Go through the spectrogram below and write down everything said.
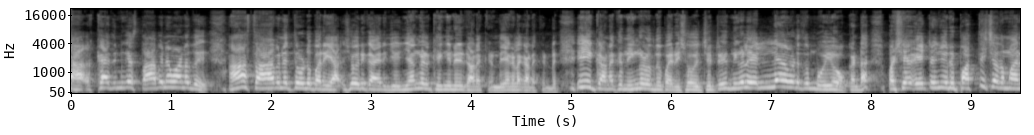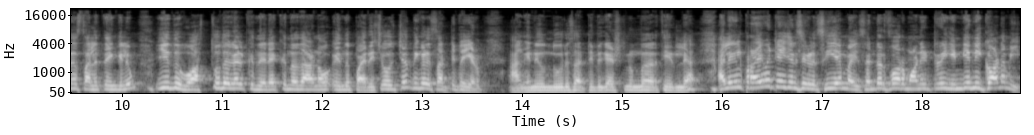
അക്കാദമിക സ്ഥാപനമാണത്. ആ സ്ഥാപനത്തോട് പറയാം പക്ഷേ ഒരു കാര്യം ചെയ്യും ഞങ്ങൾക്ക് ഇങ്ങനെ ഒരു കണക്കുണ്ട് ഞങ്ങളെ കണക്കുണ്ട്. ഈ കണക്ക് നിങ്ങളൊന്ന് പരിശോധിച്ചിട്ട് നിങ്ങൾ എല്ലായിടത്തും പോയി നോക്കണ്ട. പക്ഷേ ഏറ്റവും ഒരു പത്ത് ശതമാനം സ്ഥലത്തെങ്കിലും ഇത് വസ്തുതകൾക്ക് നിരക്കുന്നതാണോ എന്ന് പരിശോധിച്ച് നിങ്ങൾ സർട്ടിഫൈ ചെയ്യണം. അങ്ങനെയൊന്നും ഒരു സർട്ടിഫിക്കേഷനും നടത്തിയിട്ടില്ല. അല്ലെങ്കിൽ പ്രൈവറ്റ് ഏജൻസികൾ C M I centre for monitoring Indian economy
